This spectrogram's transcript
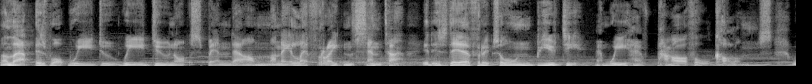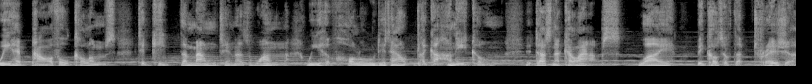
And that is what we do. We do not spend our money left, right, and centre. It is there for its own beauty. And we have powerful columns. We have powerful columns to keep the mountain as one. We have hollowed it out like a honeycomb. It does not collapse. Why? Because of the treasure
